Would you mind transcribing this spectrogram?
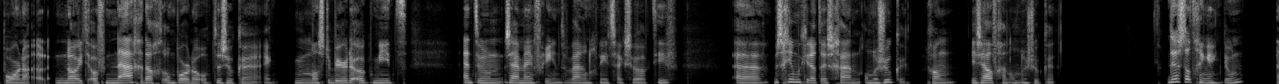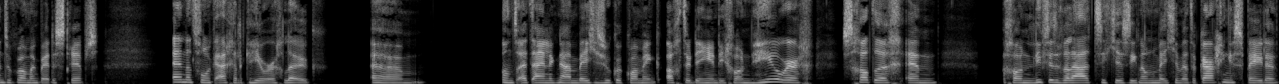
porno, nooit over nagedacht om porno op te zoeken. Ik masturbeerde ook niet. En toen zei mijn vriend, we waren nog niet seksueel actief. Misschien moet je dat eens gaan onderzoeken. Gewoon jezelf gaan onderzoeken. Dus dat ging ik doen. En toen kwam ik bij de strips. En dat vond ik eigenlijk heel erg leuk. Um, want uiteindelijk na een beetje zoeken kwam ik achter dingen die gewoon heel erg schattig en gewoon liefdesrelatietjes die dan een beetje met elkaar gingen spelen.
